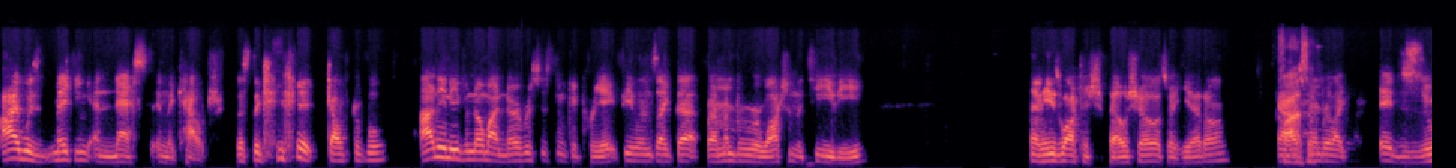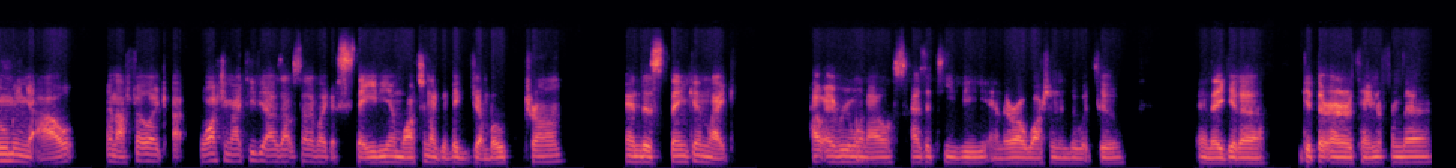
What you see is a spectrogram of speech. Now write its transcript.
I was making a nest in the couch just to get comfortable. I didn't even know my nervous system could create feelings like that. But I remember we were watching the TV, and he was watching Chappelle Show. That's what he had on. And I just remember like it zooming out, and I felt like I- watching my TV. I was outside of like a stadium watching like the big jumbotron, and just thinking like how everyone else has a TV and they're all watching into it too, and they get a get their entertainment from there.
